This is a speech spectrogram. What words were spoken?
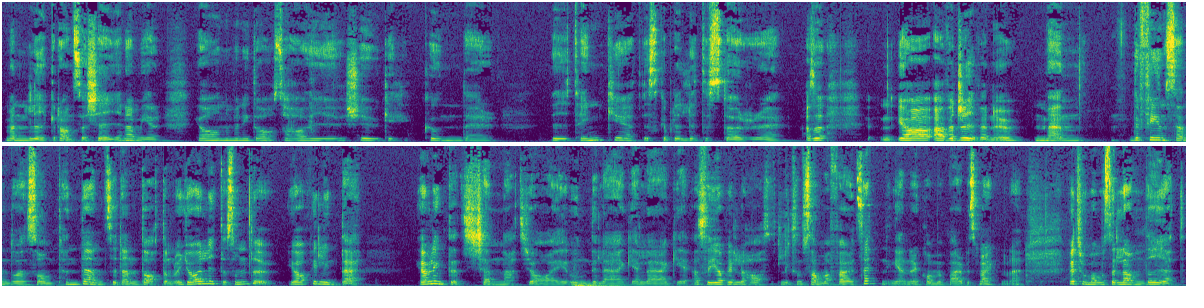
Men likadant så är tjejerna mer, ja men idag så har vi ju 20 kunder. Vi tänker ju att vi ska bli lite större. Alltså, jag överdriver nu, men det finns ändå en sån tendens i den datan. Och jag är lite som du. Jag vill inte jag vill inte känna att jag är underläge eller ager, alltså jag vill ha liksom samma förutsättningar när det kommer på arbetsmarknaden. Men jag tror man måste landa i att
